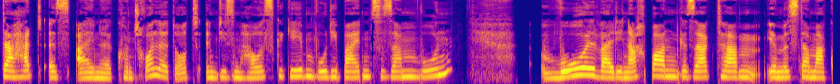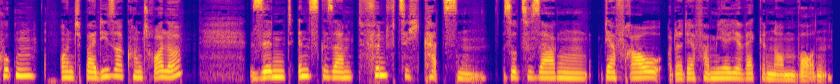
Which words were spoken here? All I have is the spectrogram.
Da hat es eine Kontrolle dort in diesem Haus gegeben, wo die beiden zusammen wohnen. wohl, weil die Nachbarn gesagt haben, ihr müsst da mal gucken. Und bei dieser Kontrolle sind insgesamt 50 Katzen sozusagen der Frau oder der Familie weggenommen worden.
